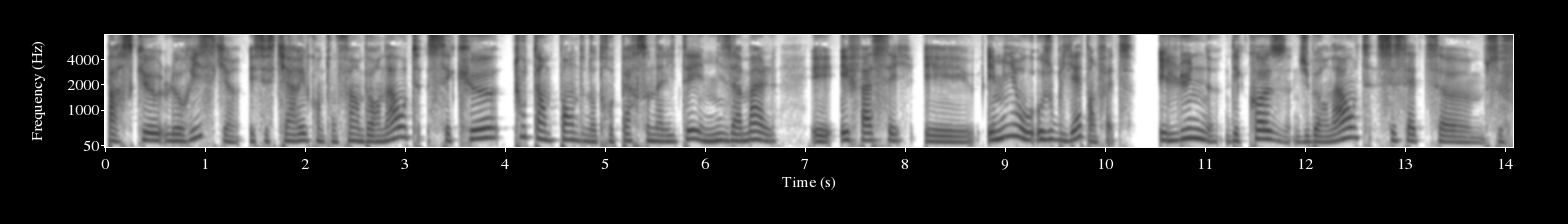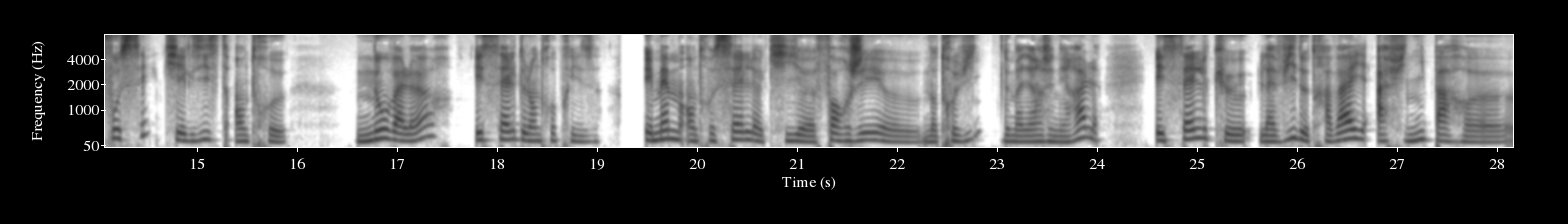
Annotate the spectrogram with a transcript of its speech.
Parce que le risque, et c'est ce qui arrive quand on fait un burn-out, c'est que tout un pan de notre personnalité est mis à mal, et effacé, et, est mis aux, oubliettes en fait. Et l'une des causes du burn-out, c'est euh, ce fossé qui existe entre nos valeurs et celles de l'entreprise. Et même entre celles qui euh, forgeaient euh, notre vie de manière générale et celles que la vie de travail a fini par, euh,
